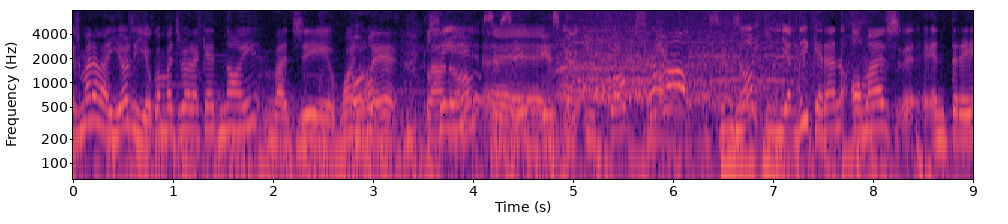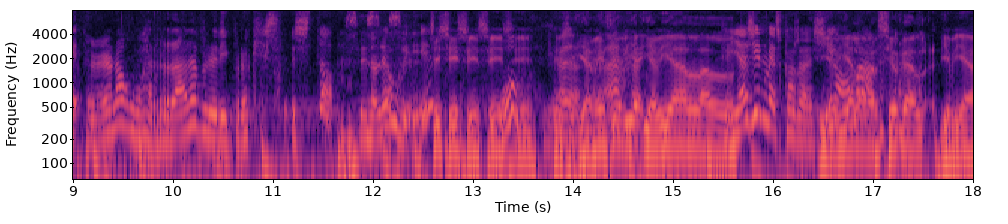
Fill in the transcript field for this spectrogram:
és meravellós, i jo quan vaig veure aquest noi vaig dir, bueno... Ole, claro, sí, sí, i és que i pocs ha. No, i ja et dic, eren homes eh, entre... Però era una guarrada, però dic, però què és esto? Sí, no sí, l'heu sí. vist? Sí, sí, sí, sí, Uh, sí, sí, sí. I a més hi havia, hi havia el... el... Que hi hagin més coses així, hi havia home. la versió que... Hi havia...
